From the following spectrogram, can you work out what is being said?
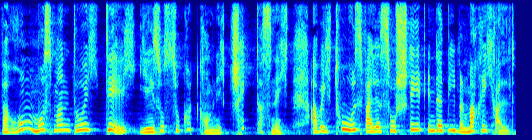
Warum muss man durch dich, Jesus, zu Gott kommen? Ich check das nicht. Aber ich tue es, weil es so steht in der Bibel, mache ich halt.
